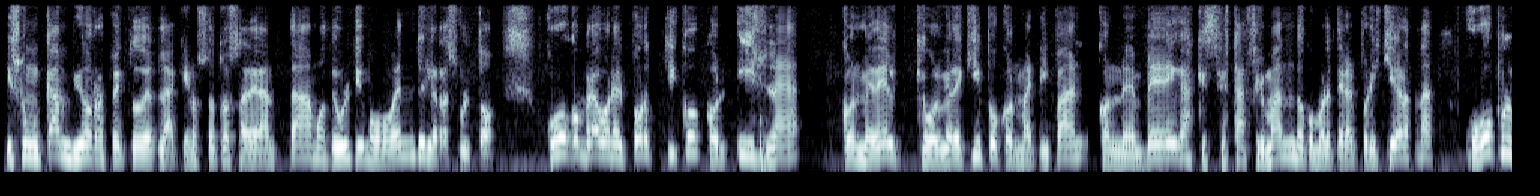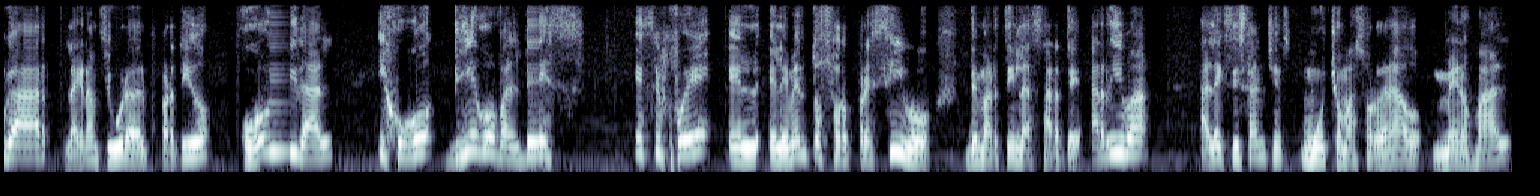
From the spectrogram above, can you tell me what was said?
Hizo un cambio respecto de la que nosotros adelantábamos de último momento y le resultó. Jugó con Bravo en el pórtico, con Isla, con Medel que volvió al equipo, con Maripán, con eh, Vegas que se está firmando como lateral por izquierda, jugó Pulgar, la gran figura del partido, jugó Vidal y jugó Diego Valdés. Ese fue el elemento sorpresivo de Martín Lazarte. Arriba Alexis Sánchez, mucho más ordenado, menos mal.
